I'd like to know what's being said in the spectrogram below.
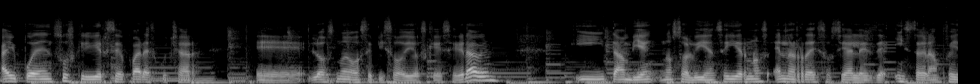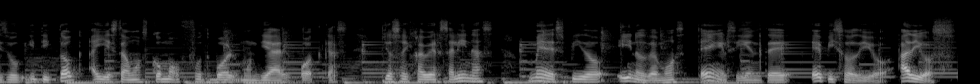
Ahí pueden suscribirse para escuchar eh, los nuevos episodios que se graben. Y también no se olviden seguirnos en las redes sociales de Instagram, Facebook y TikTok. Ahí estamos como Fútbol Mundial Podcast. Yo soy Javier Salinas, me despido y nos vemos en el siguiente episodio. Adiós.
